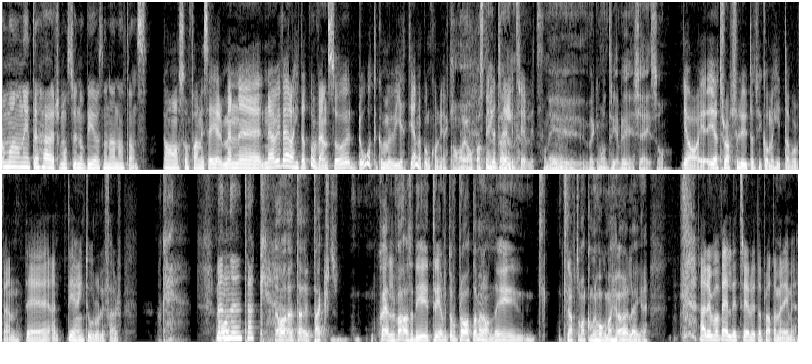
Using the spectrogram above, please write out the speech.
om hon inte är här så måste vi nog bege oss någon annanstans. Ja, som Fanny säger. Men eh, när vi väl har hittat vår vän så då återkommer vi jättegärna på en konjak. Ja, jag hoppas det ni lät hittar väldigt henne. trevligt. Hon är, verkar vara en trevlig tjej så. Ja, jag, jag tror absolut att vi kommer hitta vår vän. Det, det är jag inte orolig för. Men Ja. eh, tack. Ja, ta, tack själva. Alltså, det är trevligt att få prata med någon. Det är knappt som man kommer ihåg hur man gör längre. Ja, det var väldigt trevligt att prata med dig med.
